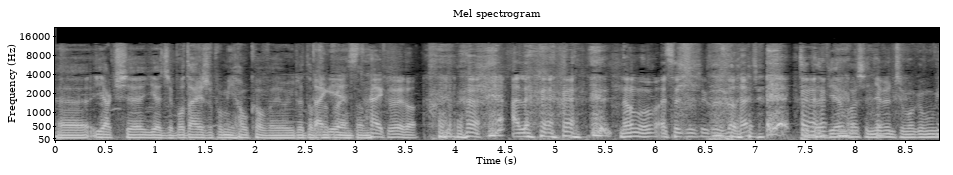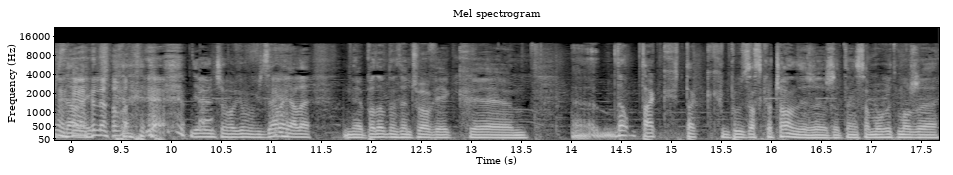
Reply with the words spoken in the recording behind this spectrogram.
e, jak się jedzie, bodajże po Michałkowej, o ile dobrze Tak jest, pamiętam. tak było. Ale, no mów, a co jeszcze chcesz dodać? Tyle wiem, właśnie nie wiem, czy mogę mówić dalej. No, nie wiem, czy mogę mówić dalej, ale e, podobno ten człowiek e, e, no, tak, tak był zaskoczony, że, że ten samochód może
